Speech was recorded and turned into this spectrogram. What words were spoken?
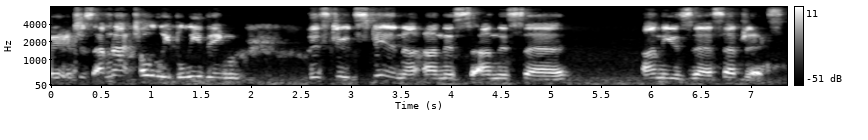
it's just I'm not totally believing this dude's spin on this on this uh, on these uh, subjects.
